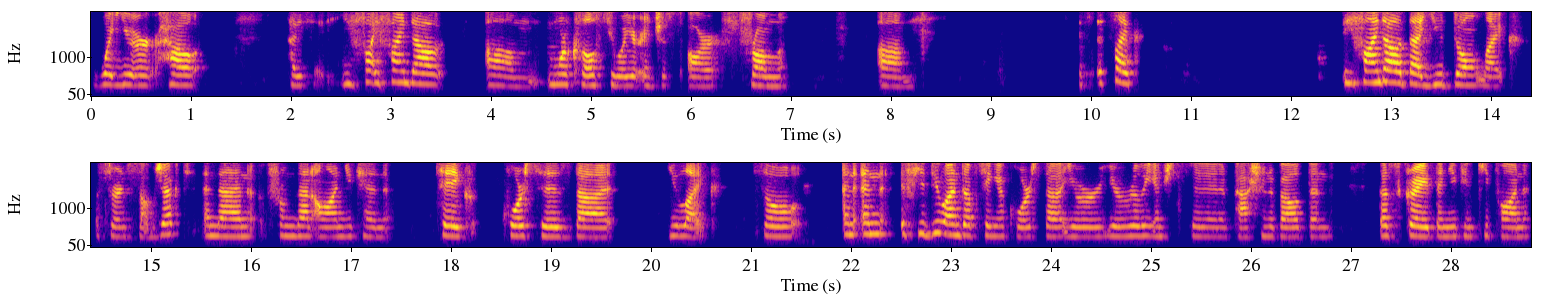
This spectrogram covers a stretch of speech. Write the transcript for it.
what you're how how do you say you, fi- find out um, more close to what your interests are from um, it's it's like you find out that you don't like a certain subject and then from then on you can take courses that you like. So and and if you do end up taking a course that you're you're really interested in and passionate about then that's great. Then you can keep on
